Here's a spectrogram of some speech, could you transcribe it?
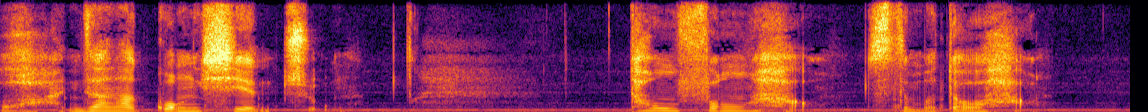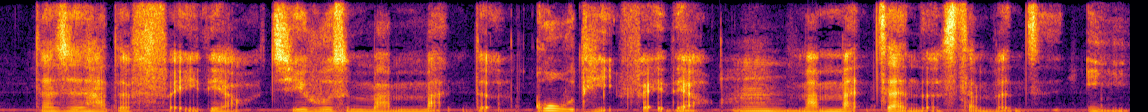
哇，你知道那光线足，通风好，什么都好，但是它的肥料几乎是满满的固体肥料，嗯，满满占了三分之一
